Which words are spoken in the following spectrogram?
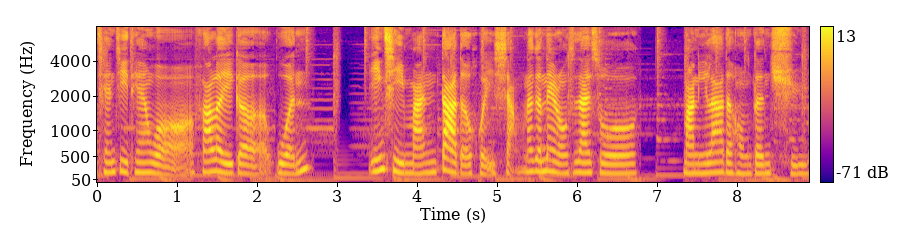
前几天我发了一个文，引起蛮大的回响。那个内容是在说马尼拉的红灯区，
